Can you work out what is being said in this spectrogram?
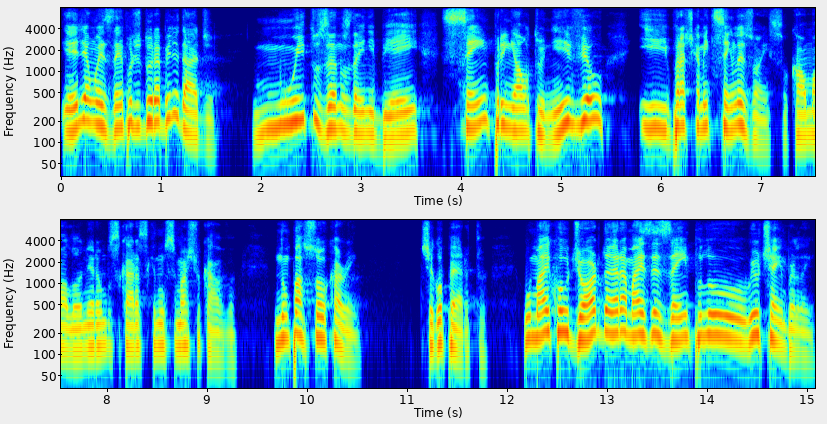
ele é um exemplo de durabilidade. Muitos anos da NBA, sempre em alto nível e praticamente sem lesões. O Cal Malone era um dos caras que não se machucava. Não passou o Kareem. Chegou perto. O Michael Jordan era mais exemplo Will Chamberlain.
